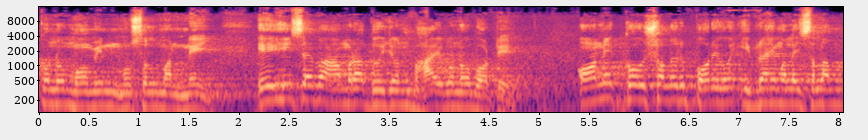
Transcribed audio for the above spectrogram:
কোনো মমিন মুসলমান নেই। এই হিসেবে আমরা দুইজন ভাই বোনও বটে। অনেক কৌশলের পরেও ইব্রাহিম আলাইসাল্লাম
